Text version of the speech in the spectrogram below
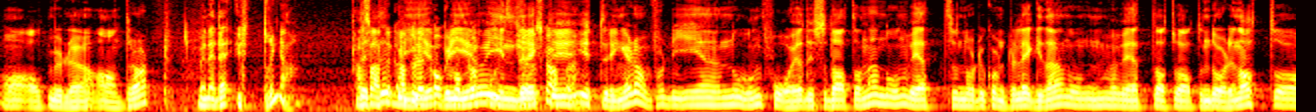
og alt mulig annet rart. Men er det ytringer? Altså Dette at, blir, at blir, jo indirekte ytringer, da, fordi eh, noen får jo disse dataene. Noen vet når du kommer til å legge deg, noen vet at du har hatt en dårlig natt, og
